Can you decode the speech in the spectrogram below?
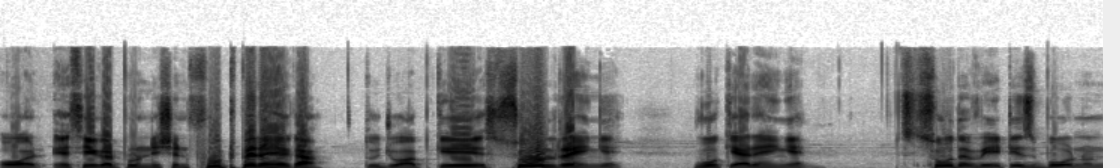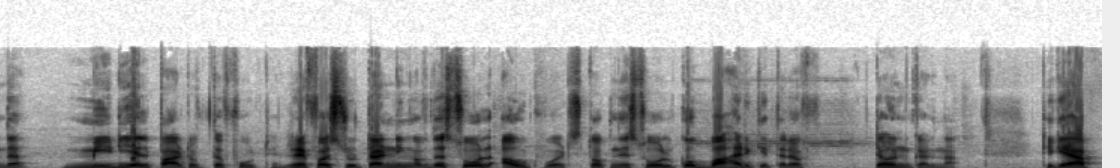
और ऐसे अगर प्रोनेशन फूट पे रहेगा तो जो आपके सोल रहेंगे, वो क्या रहेंगे? So the weight is borne on the medial part of the foot refers to turning of the sole outwards तो अपने सोल को बाहर की तरफ़ टर्न करना। ठीक है, आप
